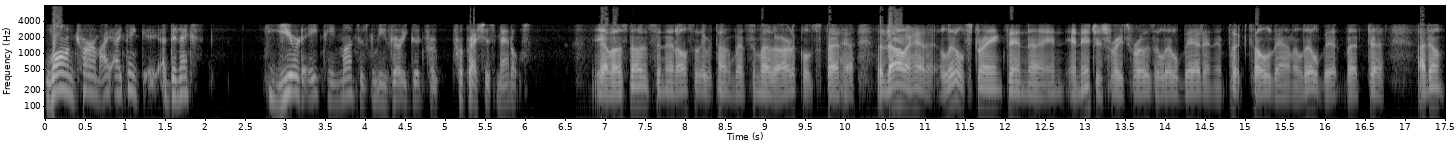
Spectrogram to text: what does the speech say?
long term, I, I think the next year to 18 months is going to be very good for, for precious metals. Yeah, well, I was noticing that also they were talking about some other articles about how the dollar had a, little strength and, uh, and and interest rates rose a little bit and it put gold down a little bit, but uh, I don't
